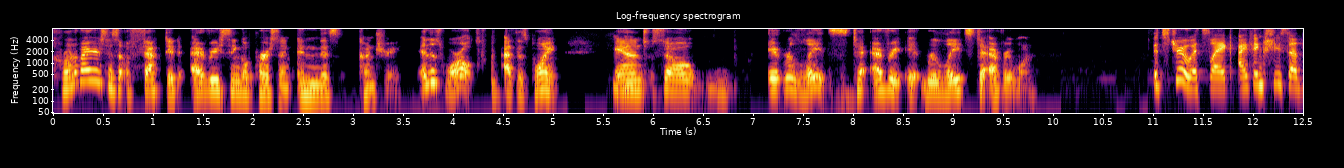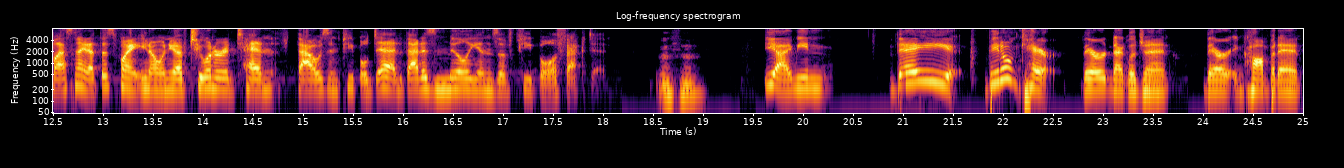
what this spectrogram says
coronavirus has affected every single person in this country, in this world at this point. Mm-hmm. And so it relates to every it relates to everyone. It's true. It's like I think she said last night at this point, you know, when you have 210,000 people dead, that is millions of people affected. hmm yeah i mean they they don't care they're negligent they're incompetent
